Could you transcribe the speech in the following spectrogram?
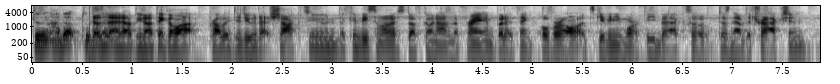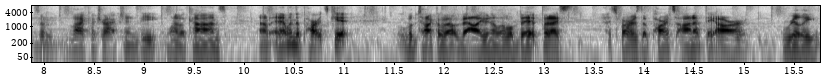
doesn't add up to doesn't add up. You know, I think a lot probably to do with that shock tune. There could be some other stuff going on in the frame, but I think overall it's giving you more feedback, so it doesn't have the traction. So lack of traction would be one of the cons. Um, and then when the parts kit, we'll talk about value in a little bit, but I, as far as the parts on it, they are really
